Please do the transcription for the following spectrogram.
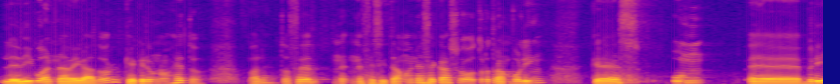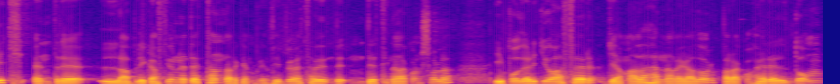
le digo al navegador que cree un objeto? ¿Vale? Entonces, necesitamos en ese caso otro trampolín, que es un eh, bridge entre la aplicación net estándar, que en principio está destinada a consola, y poder yo hacer llamadas al navegador para coger el DOM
